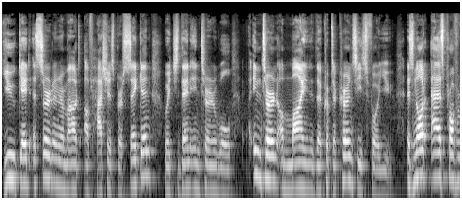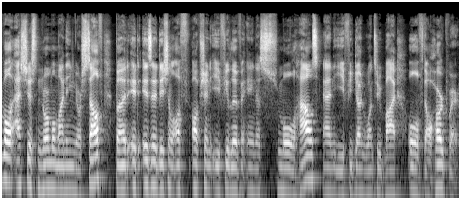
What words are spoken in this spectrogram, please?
You get a certain amount of hashes per second, which then in turn will in turn mine the cryptocurrencies for you. It's not as profitable as just normal mining yourself, but it is an additional option if you live in a small house and if you don't want to buy all of the hardware.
